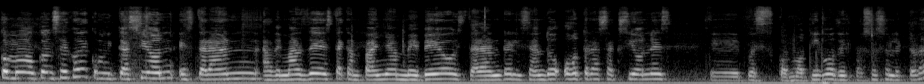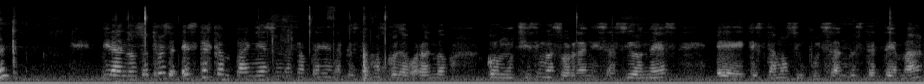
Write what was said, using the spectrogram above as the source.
Como Consejo de Comunicación, estarán, además de esta campaña, me veo, estarán realizando otras acciones, eh, pues, con motivo del proceso electoral. Mira, nosotros, esta campaña es una campaña en la que estamos colaborando con muchísimas organizaciones eh, que estamos impulsando este tema.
